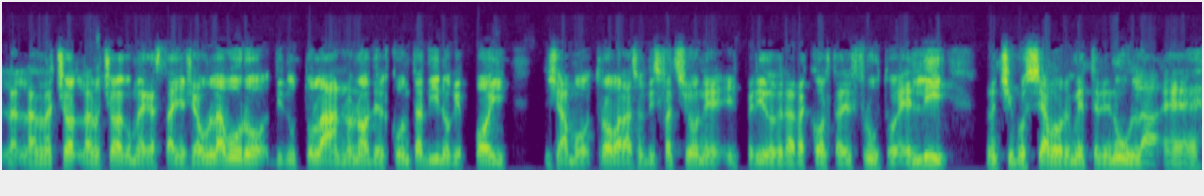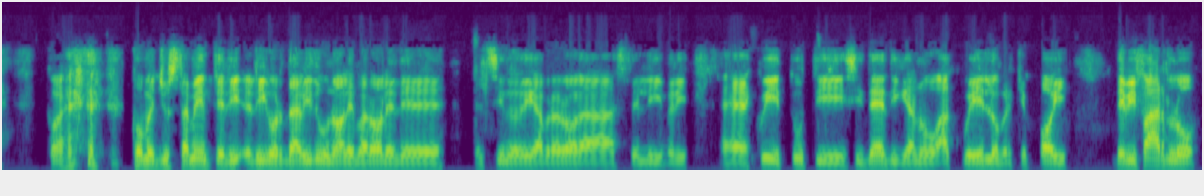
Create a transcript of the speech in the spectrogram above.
la, la, nocciola, la, nocciola, come la castagna, c'è un lavoro di tutto l'anno no, del contadino che poi diciamo, trova la soddisfazione il periodo della raccolta del frutto e lì non ci possiamo permettere nulla. Eh, come, come, giustamente ri, ricordavi tu, no, le parole de, del sindaco di Caprarola Stelliveri, eh, qui tutti si dedicano a quello perché poi devi farlo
